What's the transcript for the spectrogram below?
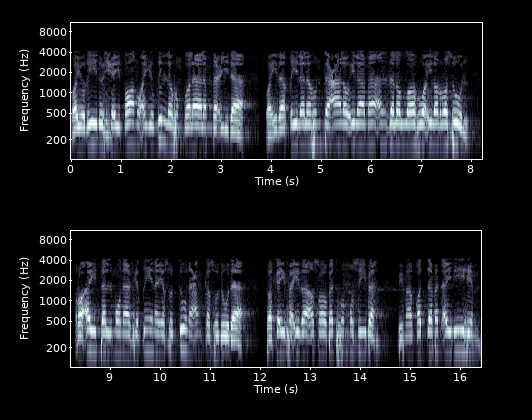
ويريد الشيطان أن يضلهم ضلالا بعيدا. وإذا قيل لهم تعالوا إلى ما أنزل الله وإلى الرسول رأيت المنافقين يصدون عنك صدودا. فكيف إذا أصابتهم مصيبة؟ بما قدمت أيديهم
